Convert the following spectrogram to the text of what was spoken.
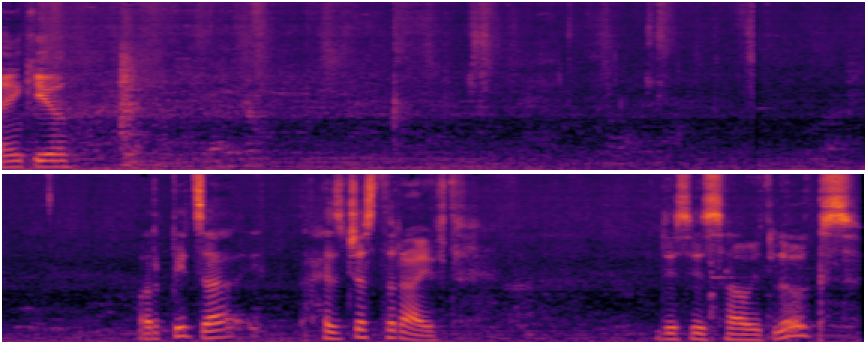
thank you. Our pizza has just arrived. This is how it looks.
